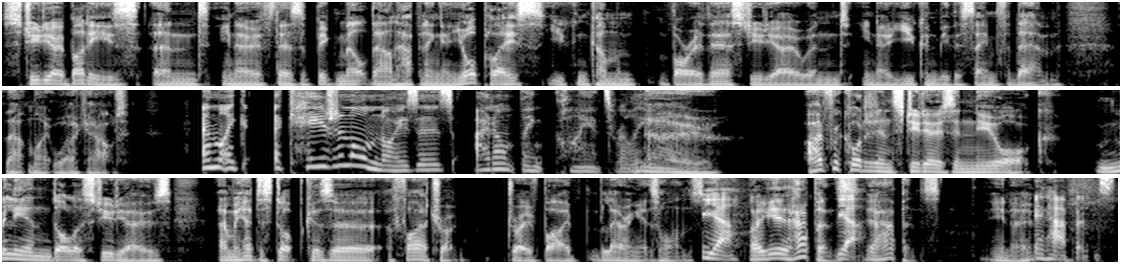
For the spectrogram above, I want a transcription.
studio buddies and you know if there's a big meltdown happening in your place you can come and borrow their studio and you know you can be the same for them that might work out and like occasional noises i don't think clients really no i've recorded in studios in new york million dollar studios and we had to stop because a, a fire truck drove by blaring its horns yeah like it happens yeah it happens you know. It happens.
